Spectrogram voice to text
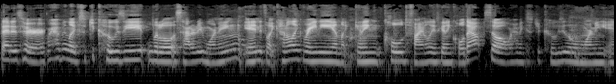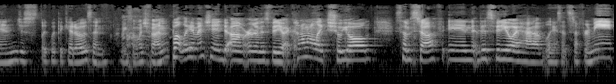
that is her. We're having like such a cozy little Saturday morning and it's like kind of like rainy and like getting cold finally. It's getting cold out. So we're having such a cozy little morning in just like with the kiddos and having so much fun. But like I mentioned um, earlier in this video, I kind of want to like show y'all some stuff in this video. I have, like I said, stuff for me,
